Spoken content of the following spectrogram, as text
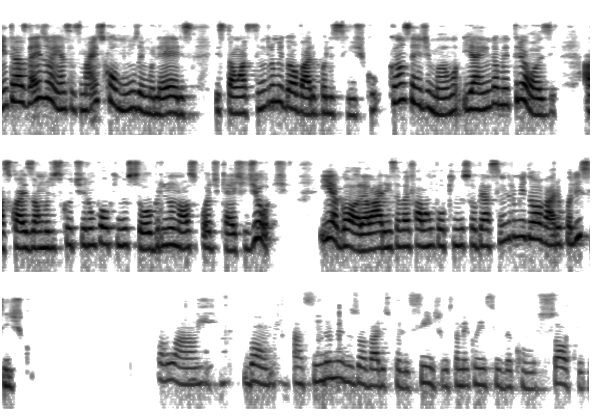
Entre as 10 doenças mais comuns em mulheres estão a síndrome do ovário policístico, câncer de mama e a endometriose, as quais vamos discutir um pouquinho sobre no nosso podcast de hoje. E agora, a Larissa vai falar um pouquinho sobre a síndrome do ovário policístico. Olá. Bom, a síndrome dos ovários policísticos, também conhecida como SOP,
